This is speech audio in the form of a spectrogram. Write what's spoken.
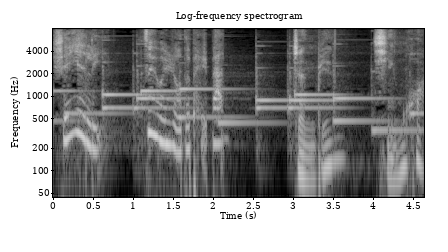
深夜里最温柔的陪伴，枕边情话。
